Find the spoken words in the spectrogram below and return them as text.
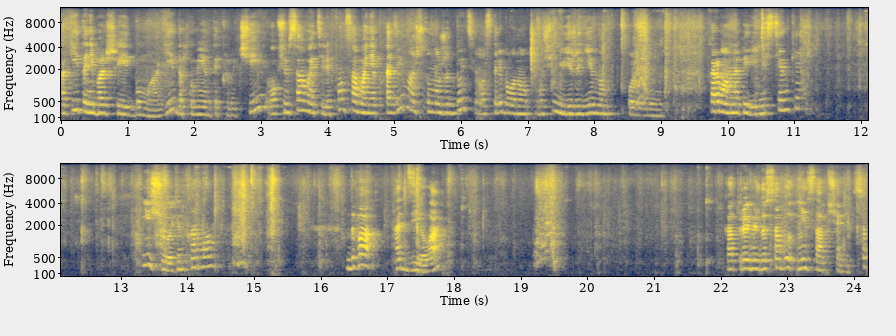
какие-то небольшие бумаги, документы, ключи. В общем, самый телефон, самое необходимое, что может быть востребовано мужчине в ежедневном пользовании. Карман на передней стенке, еще один карман, два отдела, которые между собой не сообщаются.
